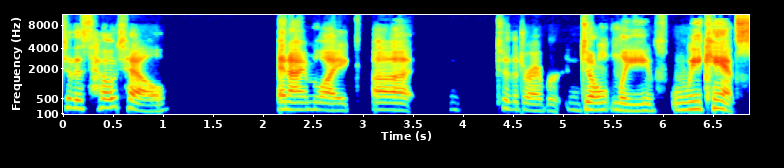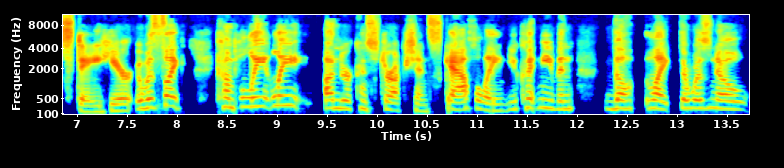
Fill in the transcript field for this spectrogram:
to this hotel and I'm like, uh, to the driver, don't leave. We can't stay here. It was like completely under construction, scaffolding. You couldn't even the like there was no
